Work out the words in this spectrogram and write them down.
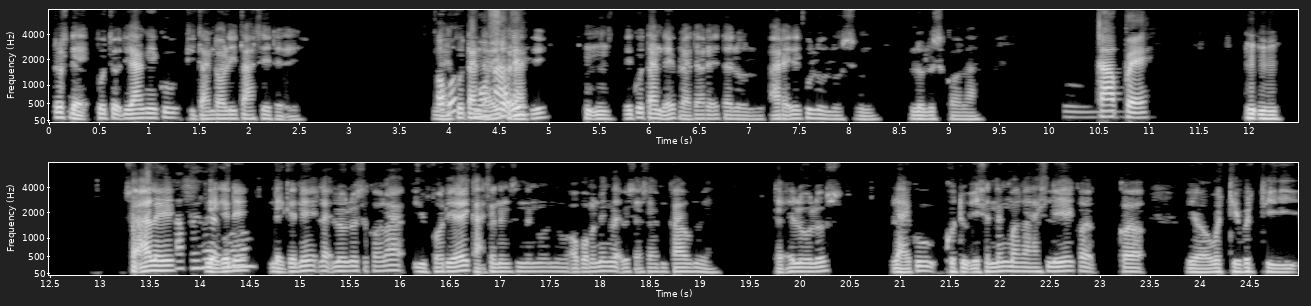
Terus dek pucuk tiang iku dicantoli tase dek. Nah, Apa? iku tandai Mosok, eh? berarti heeh, iku tandai berarti arek itu lulus. Arek iku lulus, ngono. lulus sekolah. kabeh. Heeh. Soale Kabeh koyo kene, ngono. dek kene lek lulus sekolah euforia gak seneng-seneng ngono. Apa meneng lek wis SMK ngono ya. Dek lulus, lah iku kuduke seneng malah asliye koyo koyo ya wedi-wedi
